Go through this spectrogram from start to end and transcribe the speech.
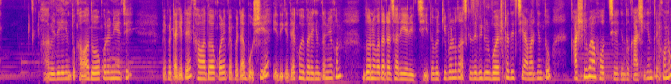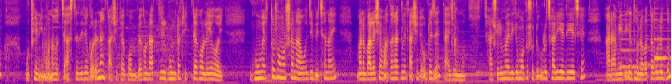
আমি এদিকে কিন্তু খাওয়া দাওয়া করে নিয়েছি। পেঁপেটা কেটে খাওয়া দাওয়া করে পেঁপেটা বসিয়ে এদিকে দেখো, এবারে কিন্তু আমি এখন ধনে পাতাটা ছাড়িয়ে নিচ্ছি। তবে কী বলো তো আজকে যে ভিডিওর বয়সটা দিচ্ছি, আমার কিন্তু কাশির ভাব হচ্ছে, কিন্তু কাশি কিন্তু এখনও উঠেনি, মনে হচ্ছে আস্তে ধীরে করে না কাশিটা কমবে। এখন রাত্রির ঘুমটা ঠিকঠাক হলেই হয়। ঘুমের তো সমস্যা না ওই যে বিছানায় মানে বালিশে মাথা রাখলে কাশিটা উঠে যায়, তাই জন্য। শাশুড়ি মা এদিকে মটরশুঁটিগুলো ছাড়িয়ে দিয়েছে, আর আমি এদিকে ধনেপাতাগুলো একদম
